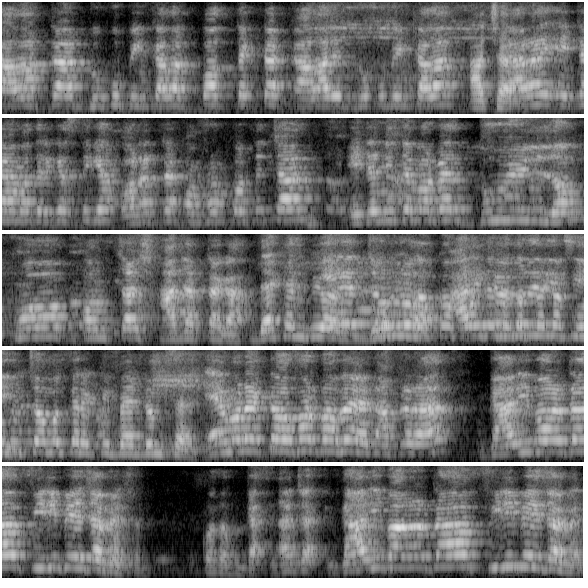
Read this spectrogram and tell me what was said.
কালারটা ডুকু পিঙ্ক কালার প্রত্যেকটা কালারের ডুকু পিঙ্ক কালার আচ্ছা। যারা এটা আমাদের কাছ থেকে অর্ডারটা কনফার্ম করতে চান এটা নিতে পারবেন দুই লক্ষ পঞ্চাশ হাজার টাকা। দেখেন ভিউয়ার্স 2 লক্ষ 50 হাজার টাকা দিচ্ছি। চমৎকার একটি বেডরুম সেট এমন একটা অফার পাবেন আপনারা গাড়ি ভাড়াটা ফ্রি পেয়ে যাবেন। কথা আচ্ছা গাড়ি ভাড়াটা ফ্রি পেয়ে যাবেন।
